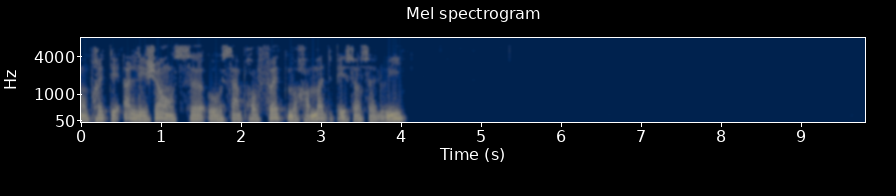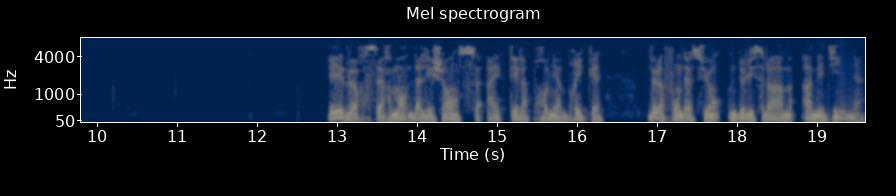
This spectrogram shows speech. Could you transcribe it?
ont prêté allégeance au saint prophète Mohammed lui et leur serment d'allégeance a été la première brique de la fondation de l'islam à Médine.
